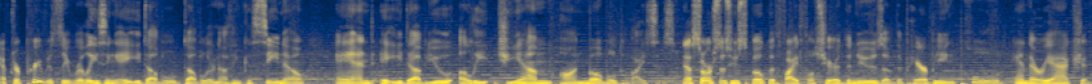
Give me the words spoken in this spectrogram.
after previously releasing AEW Double or Nothing Casino and AEW Elite GM on mobile devices. Now, sources who spoke with Fightful shared the news of the pair being pulled and their reaction.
